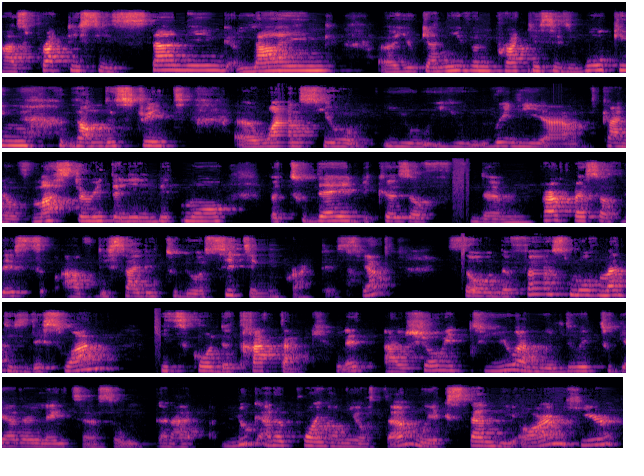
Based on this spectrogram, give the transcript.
has practices standing, lying. Uh, you can even practices walking down the street uh, once you, you, you really um, kind of master it a little bit more. But today, because of the purpose of this, I've decided to do a sitting practice, yeah? So the first movement is this one. It's called the Tratak. Let, I'll show it to you and we'll do it together later. So we're gonna look at a point on your thumb. We extend the arm here.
